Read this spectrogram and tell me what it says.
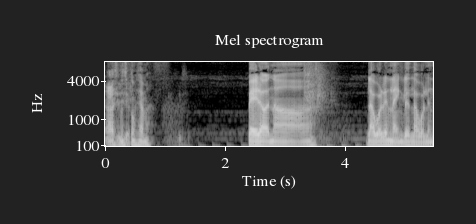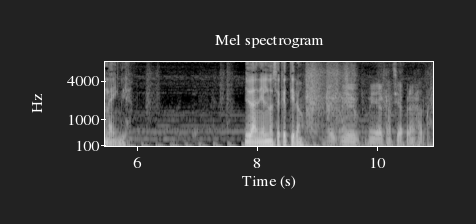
Ah, sí, no sé cómo se llama. Pero no. La bola en la ingle es la bola en la ingle. Y Daniel no sé qué tiró. Mi, mi, mi alcancía, pero en hardcore.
